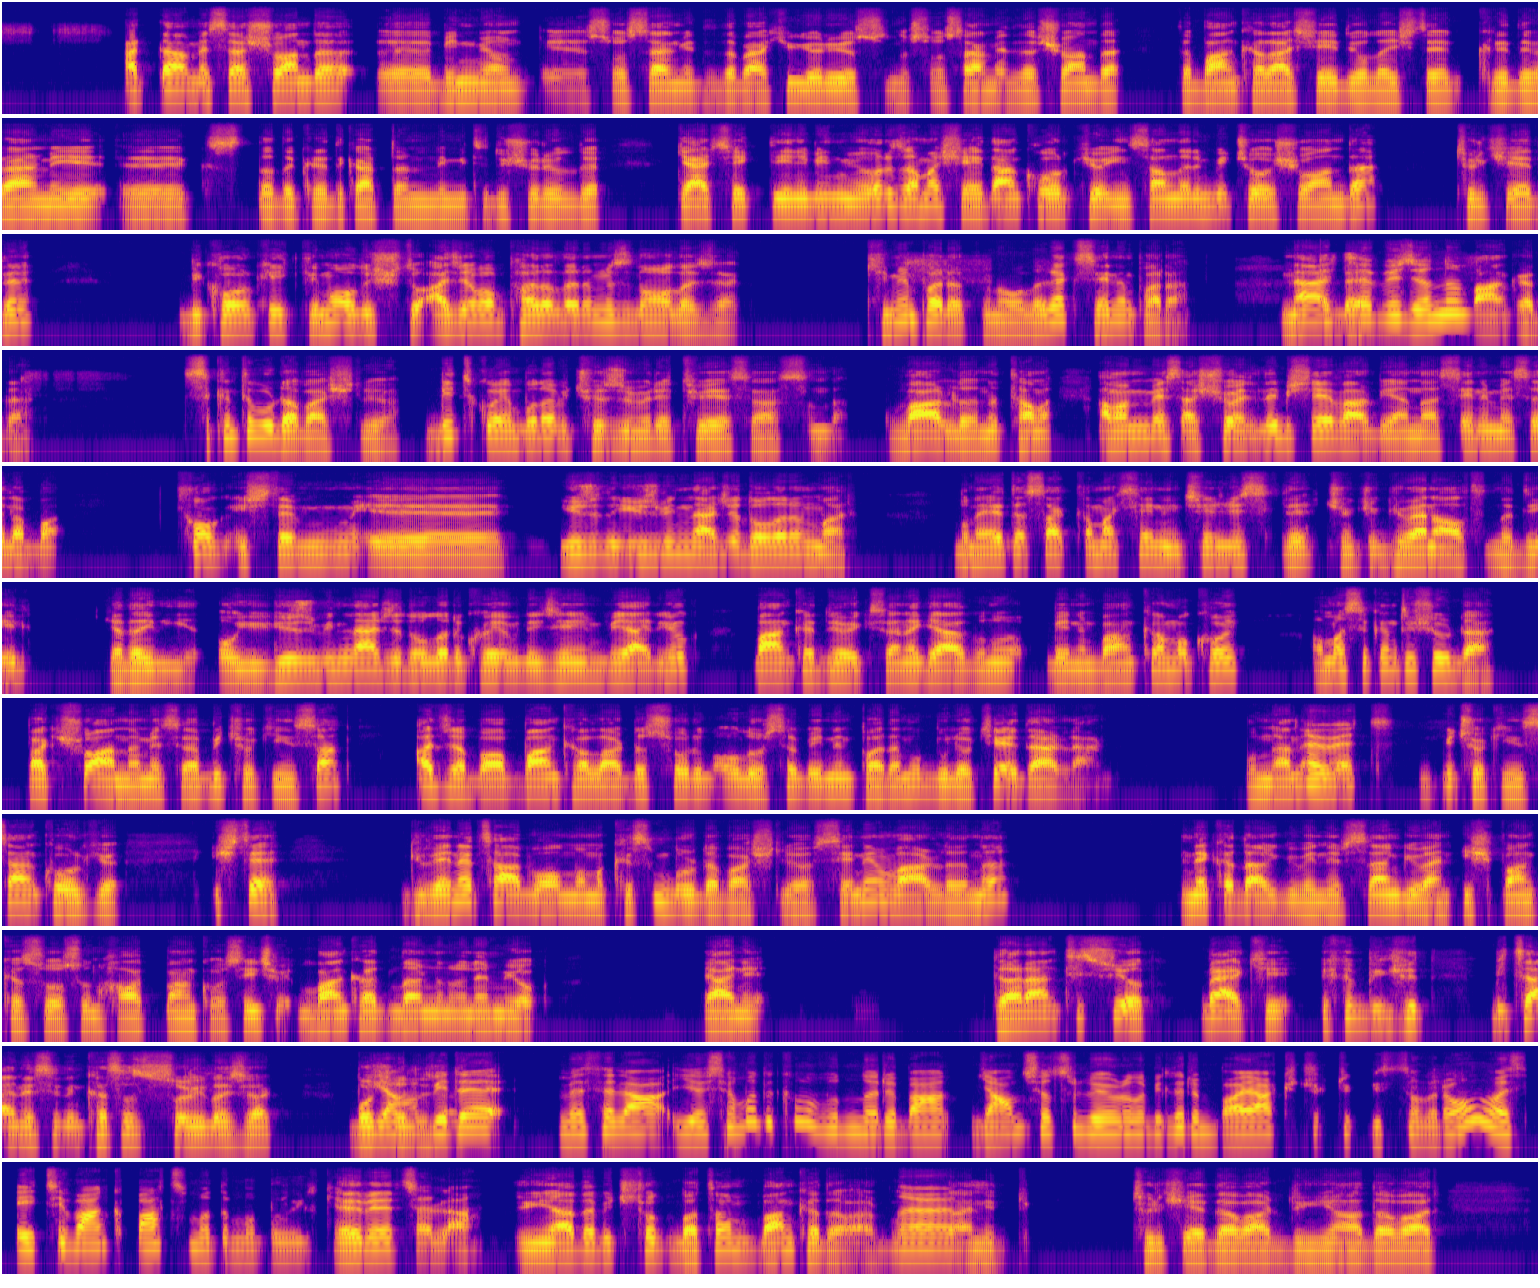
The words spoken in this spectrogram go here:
Hatta mesela şu anda e, bilmiyorum e, sosyal medyada belki görüyorsundur. Sosyal medyada şu anda işte bankalar şey diyorlar işte kredi vermeyi e, kısıtladı, kredi kartlarının limiti düşürüldü. Gerçekliğini bilmiyoruz ama şeyden korkuyor. İnsanların birçoğu şu anda Türkiye'de bir korku iklimi oluştu. Acaba paralarımız ne olacak? Kimin parası ne olacak? Senin paran. E Nerede? tabii canım. Bankada. Sıkıntı burada başlıyor. Bitcoin buna bir çözüm üretiyor esasında. Varlığını tamam. Ama mesela şöyle de bir şey var bir yandan. Senin mesela çok işte eee, yüz, yüz binlerce doların var. Bunu evde saklamak senin için riskli. Çünkü güven altında değil. Ya da o yüz binlerce doları koyabileceğin bir yer yok. Banka diyor ki sana gel bunu benim bankama koy. Ama sıkıntı şurada. Bak şu anda mesela birçok insan acaba bankalarda sorun olursa benim paramı bloke ederler mi? Bundan Evet. birçok insan korkuyor. İşte güvene tabi olmama kısmı burada başlıyor. Senin varlığını ne kadar güvenirsen güven. İş Bankası olsun, Halk Bankası olsun. Hiç banka adlarının önemi yok. Yani garantisi yok. Belki bir gün bir tanesinin kasası soyulacak, Ya bir boşalacak. de mesela yaşamadık mı bunları ben yanlış hatırlıyor olabilirim. Bayağı küçüktük biz sanırım ama Etibank batmadı mı bu ülkede Evet, mesela? dünyada birçok batan banka da var bu arada. Evet. Tü- Türkiye'de var, dünyada var.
